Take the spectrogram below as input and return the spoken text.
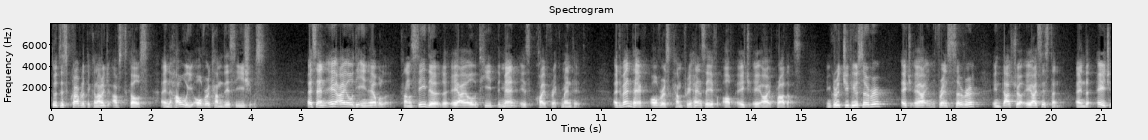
to describe the technology obstacles and how we overcome these issues. As an AIoT enabler, consider the AIoT demand is quite fragmented. Advantech offers comprehensive of Edge AI products, include GPU server, Edge AI inference server, industrial AI system, and Edge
